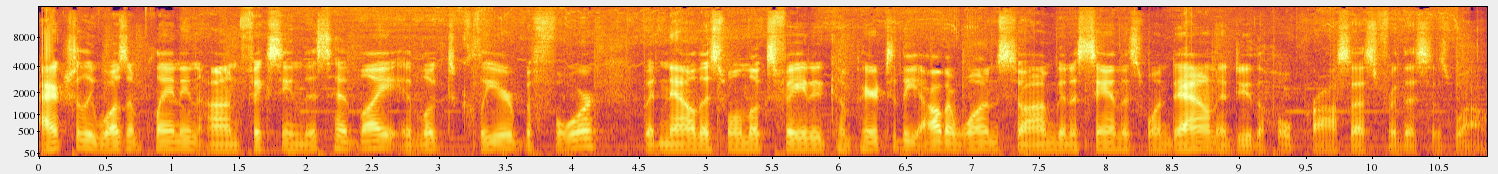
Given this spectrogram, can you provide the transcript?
I actually wasn't planning on fixing this headlight. It looked clear before, but now this one looks faded compared to the other one, so I'm to sand this one down and do the whole process for this as well.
